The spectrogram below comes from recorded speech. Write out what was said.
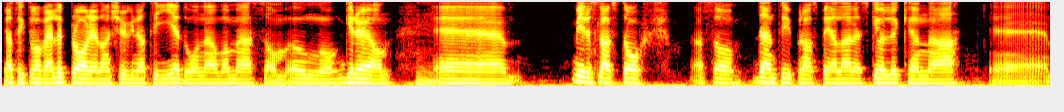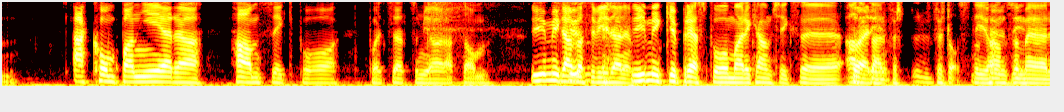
jag tyckte var väldigt bra redan 2010 då när han var med som ung och grön. Mm. Eh, Miroslav Stors, alltså den typen av spelare skulle kunna eh, ackompanjera Hamsik på, på ett sätt som gör att de det är mycket, sig vidare. Det är mycket press på Marek Hamsiks eh, axlar för, förstås. Det är ju han som är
